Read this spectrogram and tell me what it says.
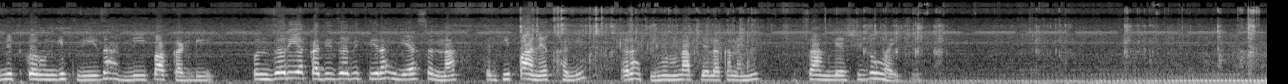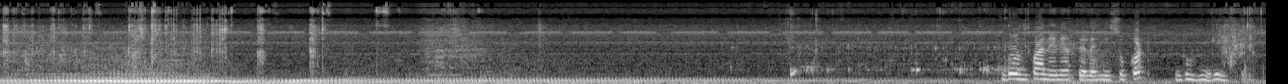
नीट करून घेतली झाडली पाकडली. पण जर एखादी जर रीती राहिली असेल ना तर ही पाण्यात खाली राहते म्हणून आपल्याला का नाही चांगली अशी धुवायची. दोन पाण्याने आपल्याला ही सुकट धुवून घ्यायची.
